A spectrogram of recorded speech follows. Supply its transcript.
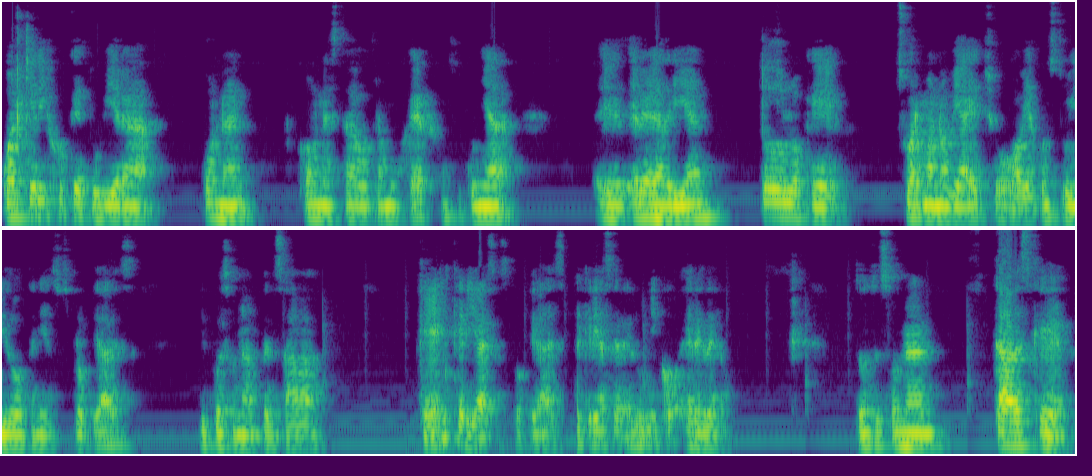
cualquier hijo que tuviera Onan con esta otra mujer, con su cuñada, eh, heredarían todo lo que su hermano había hecho o había construido o tenía en sus propiedades. Y pues Onan pensaba que él quería esas propiedades, él quería ser el único heredero. Entonces Onan, cada vez que,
